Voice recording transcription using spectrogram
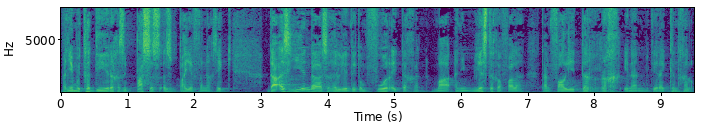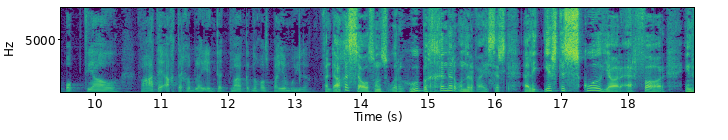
want jy moet gedurig as die pas is is baie vinnig. Jy daar is hier en daar 'n geleentheid om vooruit te gaan maar in die meeste gevalle dan val jy terug en dan moet jy daai kind gaan optel waar het hy agtergebly en dit maak dit nogals baie moeilik. Vandag gesels ons oor hoe beginneronderwysers hulle eerste skooljaar ervaar en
